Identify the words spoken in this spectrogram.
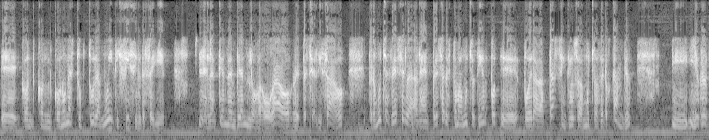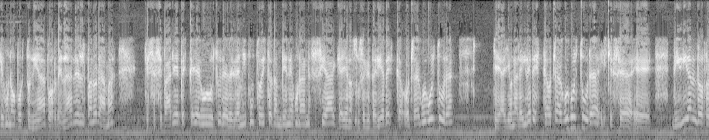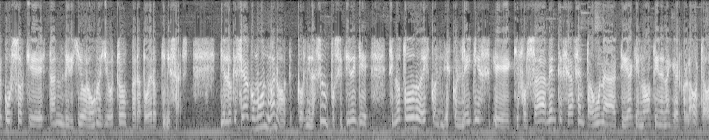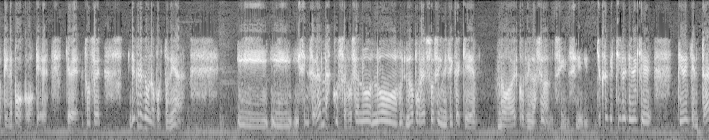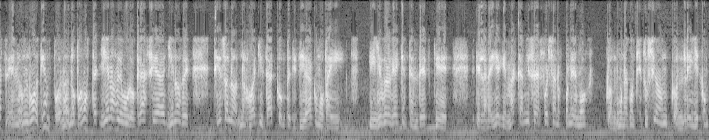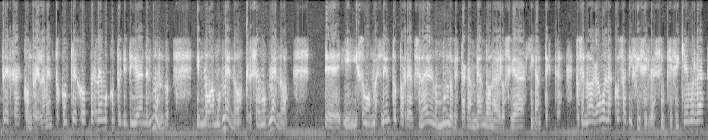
eh, con, con, una estructura muy difícil de seguir. Eh, la entienden bien los abogados especializados, pero muchas veces a las empresas les toma mucho tiempo eh, poder adaptarse incluso a muchos de los cambios. Y, y, yo creo que es una oportunidad para ordenar el panorama que se separe de pesca y agricultura, desde mi punto de vista también es una necesidad que haya una subsecretaría de pesca, otra de agricultura, que haya una ley de pesca, otra de agricultura y que se eh, dividan los recursos que están dirigidos a unos y otros para poder optimizar. Y en lo que sea común, bueno, coordinación, pues si tiene que, si no todo es con, es con leyes eh, que forzadamente se hacen para una actividad que no tiene nada que ver con la otra, o tiene poco que, ver. Entonces, yo creo que es una oportunidad y, y, y sincerar las cosas, o sea, no, no, no por eso significa que no va a haber coordinación. Si, si, yo creo que Chile tiene que tiene que entrar en un nuevo tiempo. No, no podemos estar llenos de burocracia, llenos de... Si eso no, nos va a quitar competitividad como país. Y yo creo que hay que entender que en la medida que más camisa de fuerza nos ponemos, con una constitución, con leyes complejas, con reglamentos complejos, perdemos competitividad en el mundo. Innovamos menos, crecemos menos. Eh, y, somos más lentos para reaccionar en un mundo que está cambiando a una velocidad gigantesca. No hagamos las cosas difíciles, simplifiquémoslas,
